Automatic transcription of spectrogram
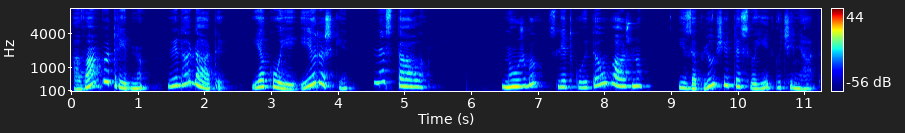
а вам потрібно відгадати, якої іграшки не стало. Ну ж бо, слідкуйте уважно і заплющуйте свої оченята.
